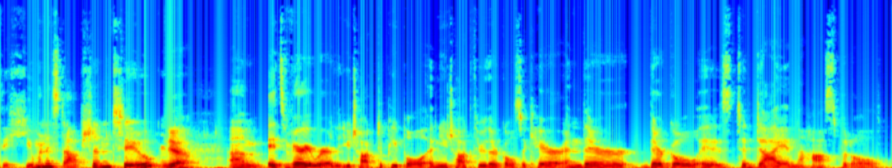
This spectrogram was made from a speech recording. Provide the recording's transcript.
the humanist option, too. Yeah. Um, it's very rare that you talk to people and you talk through their goals of care, and their their goal is to die in the hospital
